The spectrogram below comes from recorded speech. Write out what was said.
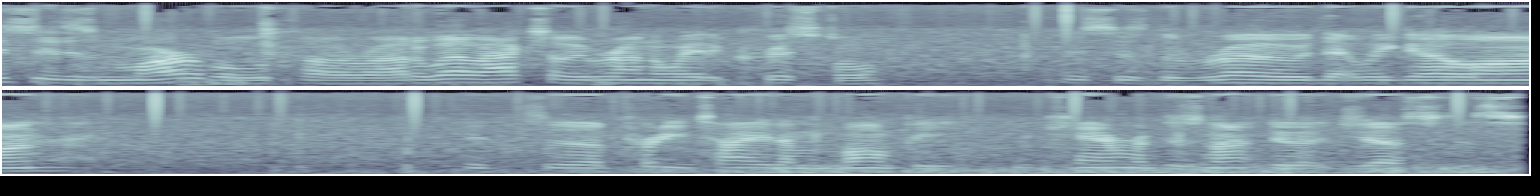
This is Marble, Colorado. Well, actually, we're on the way to Crystal. This is the road that we go on. It's uh, pretty tight and bumpy. The camera does not do it justice.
